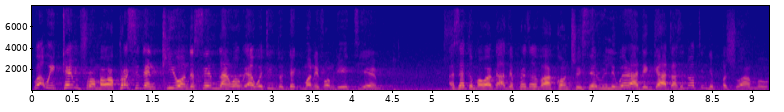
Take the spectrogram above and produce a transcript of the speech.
Where we came from, our president queue on the same line where we are waiting to take money from the ATM. I said to my wife, that's the president of our country. He said, really, where are the guards? I said, nothing, they pursue him. Oh.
